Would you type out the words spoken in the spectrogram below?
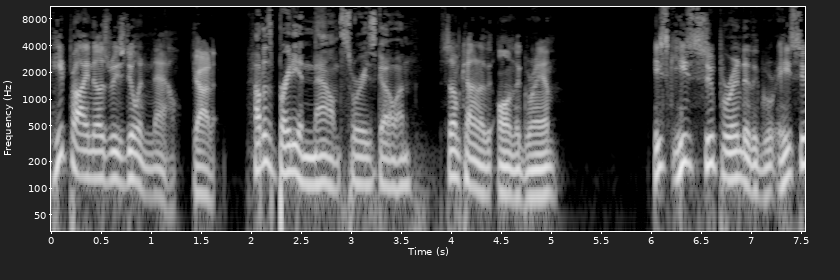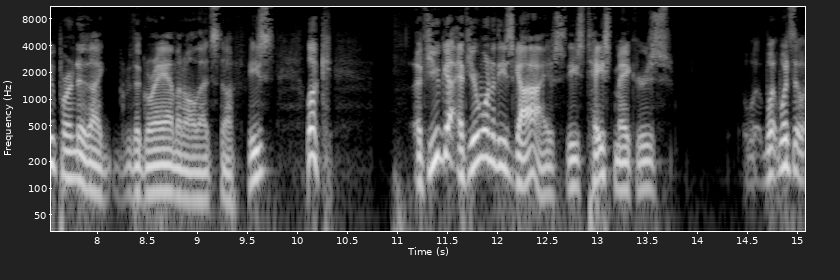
he probably knows what he's doing now. Got it. How does Brady announce where he's going? some kind of on the gram. He's he's super into the gr- he's super into like the gram and all that stuff. He's look if you got if you're one of these guys, these tastemakers, what, what's the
